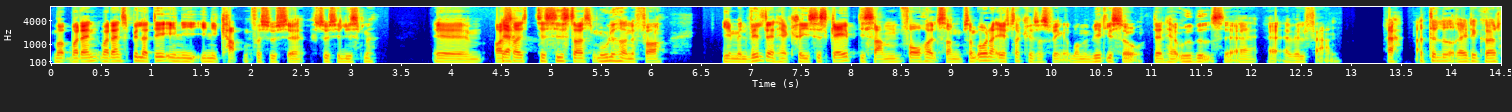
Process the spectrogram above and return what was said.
Hvordan, hvordan spiller det ind i, ind i kampen for socialisme? Øhm, og ja. så til sidst også mulighederne for, jamen vil den her krise skabe de samme forhold som, som under efterkrigsudsvinget, hvor man virkelig så den her udvidelse af, af, af velfærden. Ja, og det lyder rigtig godt.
